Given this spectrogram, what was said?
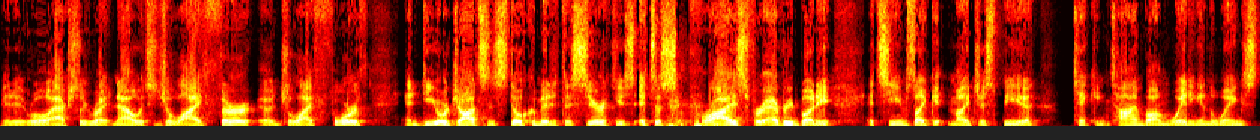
It, well, actually, right now it's July third, uh, July fourth, and Dior Johnson's still committed to Syracuse. It's a surprise for everybody. It seems like it might just be a ticking time bomb waiting in the wings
